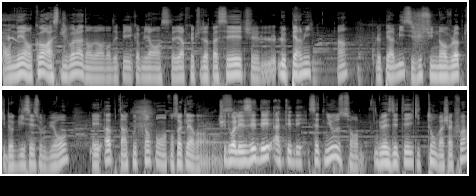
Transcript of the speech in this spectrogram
On est encore à ce niveau-là dans, dans- dans des pays comme l'Iran. C'est-à-dire que tu dois passer tu- le, le permis. Hein le permis, c'est juste une enveloppe qui doit glisser sous le bureau, et hop, t'as un coup de tampon, hein, qu'on soit clair. Dans... Tu dois les aider à t'aider. Cette news sur l'USDT qui tombe à chaque fois,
